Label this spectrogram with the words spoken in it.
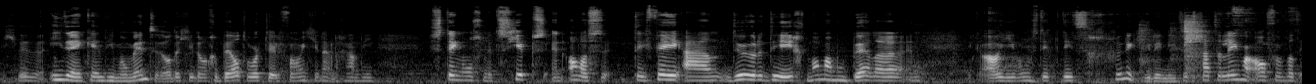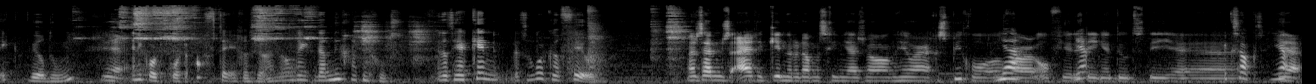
je, iedereen kent die momenten wel, dat je dan gebeld wordt, telefoontje, nou dan gaan die stengels met chips en alles, tv aan, deuren dicht, mama moet bellen. En ik, oh jongens, dit, dit gun ik jullie niet. Het gaat alleen maar over wat ik wil doen. ja. En ik word kort af tegen ze. En dan denk ik, nou, nu gaat het goed. En dat herken, dat hoor ik wel veel. Maar zijn dus eigen kinderen dan misschien juist wel een heel erg spiegel over Ja. of je de Ja. dingen doet die... eh, Exact, ja.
